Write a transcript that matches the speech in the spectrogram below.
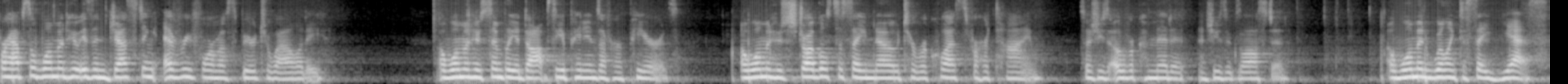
Perhaps a woman who is ingesting every form of spirituality. A woman who simply adopts the opinions of her peers. A woman who struggles to say no to requests for her time, so she's overcommitted and she's exhausted. A woman willing to say yes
